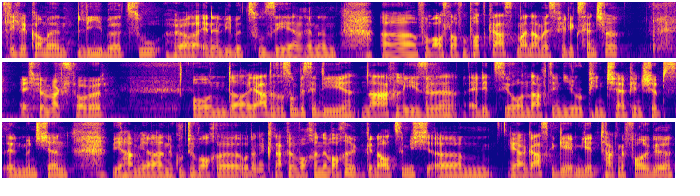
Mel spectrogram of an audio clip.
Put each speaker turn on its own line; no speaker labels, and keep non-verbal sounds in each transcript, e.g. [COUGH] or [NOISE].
Herzlich willkommen, liebe ZuhörerInnen, liebe Zuseherinnen äh, vom Auslaufen Podcast. Mein Name ist Felix Henschel.
Ich bin Max Torwirt.
Und äh, ja, das ist so ein bisschen die Nachlese-Edition nach den European Championships in München. Wir haben ja eine gute Woche oder eine knappe Woche, eine Woche genau ziemlich ähm, ja, Gas gegeben, jeden Tag eine Folge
